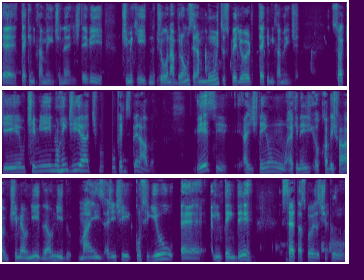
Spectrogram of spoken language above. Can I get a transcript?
é, tecnicamente, né? A gente teve time que jogou na bronze, era muito superior tecnicamente. Só que o time não rendia tipo, o que a gente esperava. Esse, a gente tem um. É que nem eu acabei de falar, o time é unido, é unido, mas a gente conseguiu é, entender certas coisas, tipo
